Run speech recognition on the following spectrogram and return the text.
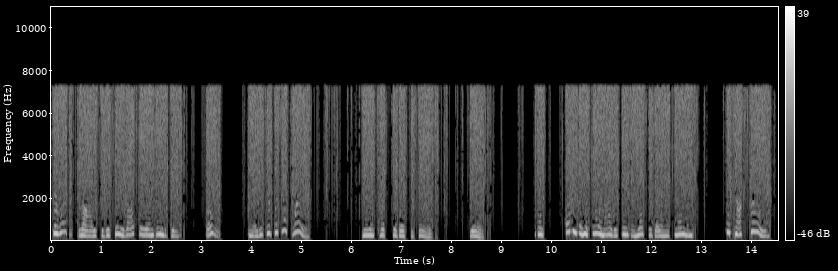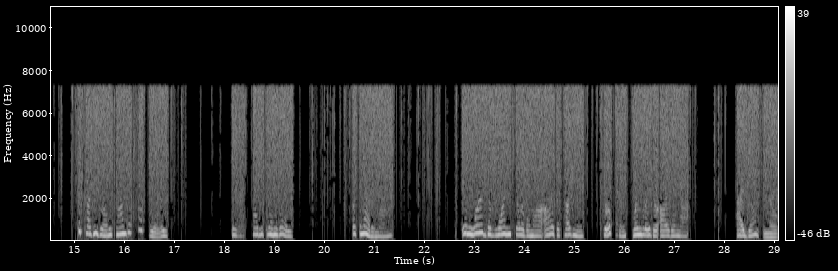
They weren't lies to deceive us. They were intended to, oh, maybe to protect Will. Yes, what Sylvester says. Yes. And everything that you and I were thinking yesterday and this morning, it's not true. The cousins are only trying to help Willie. Oh, Why'd you turn away? What's the matter, Ma? In words of one syllable, Ma, are the cousins crooks and swindlers or are they not? I don't know,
